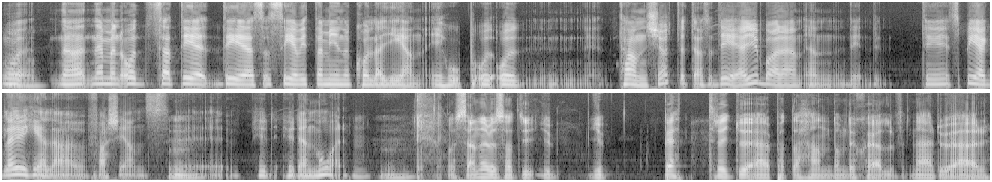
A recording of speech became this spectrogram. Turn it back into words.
Och, Ja. nej, nej, men, och, så att det, det är alltså C-vitamin och kollagen ihop. Och, och tandköttet, alltså, det är ju bara en... en det, det, speglar ju hela fascians, Mm. eh, hur, hur den mår. Mm. Och sen är det väl så att ju, ju, ju bättre du är på att ta hand om dig själv när du är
